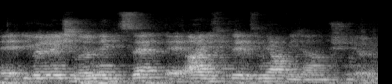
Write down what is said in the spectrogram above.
e, evaluation önüne gitse e, aynı fikre yatırım yapmayacağını düşünüyorum.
